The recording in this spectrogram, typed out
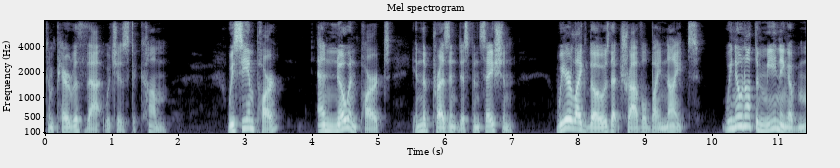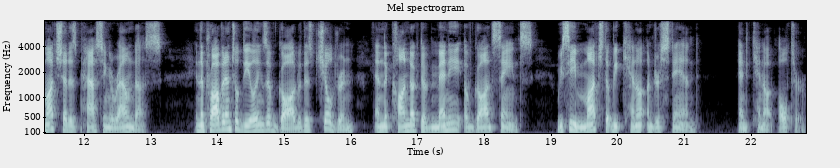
compared with that which is to come. We see in part, and know in part, in the present dispensation. We are like those that travel by night. We know not the meaning of much that is passing around us. In the providential dealings of God with his children and the conduct of many of God's saints, we see much that we cannot understand and cannot alter.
